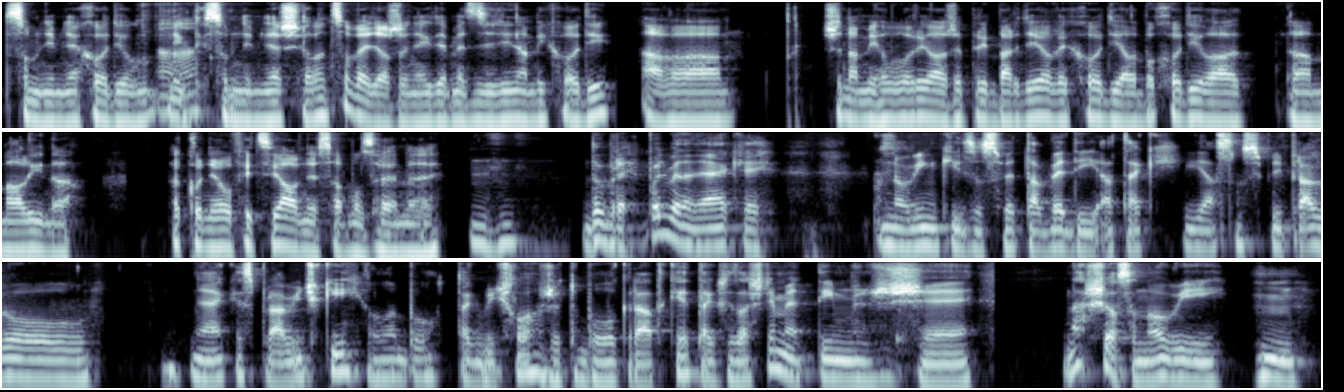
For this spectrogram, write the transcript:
Som ním nechodil, Aha. nikdy som ním nešiel, len som vedel, že niekde medzi dedinami chodí. A žena mi hovorila, že pri Bardejove chodí, alebo chodila na Malina. Ako neoficiálne samozrejme. Mm-hmm. Dobre, poďme na nejaké novinky zo sveta vedy a tak ja som si pripravil nejaké správičky, lebo tak vyšlo, že to bolo krátke. Takže začneme tým, že našiel sa nový hm,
